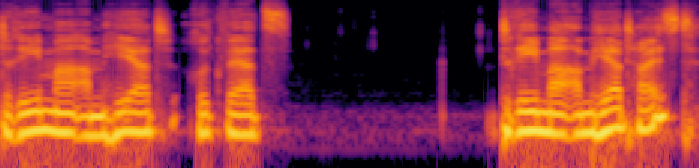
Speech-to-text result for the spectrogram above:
Dreh mal am Herd rückwärts Dreh mal am Herd heißt?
